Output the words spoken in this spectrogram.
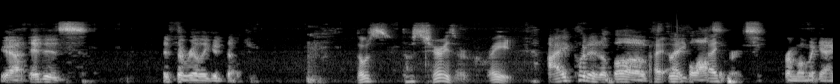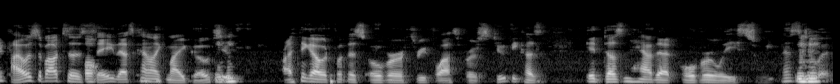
Yeah, it is. It's a really good Belgian. Those those cherries are great. I put it above I- Three I- Philosophers from Omegang. I was about to Oh. say that's kind of like my go-to. Mhm. I think I would put this over Three Philosophers too because it doesn't have that overly sweetness Mhm. to it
